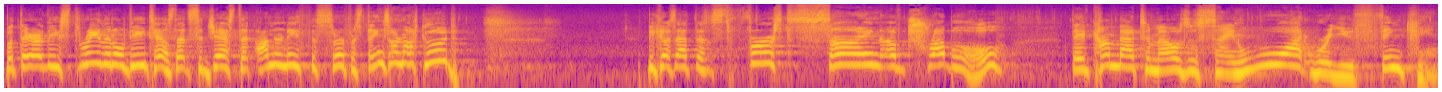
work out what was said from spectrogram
But there are these three little details that suggest that underneath the surface, things are not good. Because at the first sign of trouble, They've come back to Moses saying, What were you thinking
